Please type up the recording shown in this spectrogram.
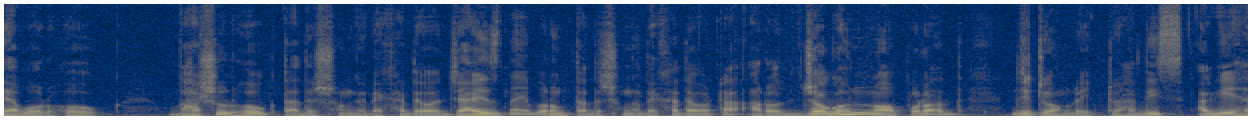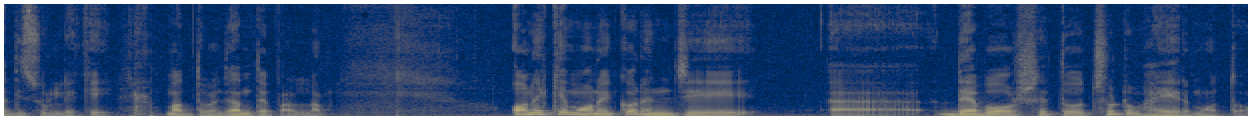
দেবর হোক, ভাসুর হোক, তাদের সঙ্গে দেখা দেওয়া জায়েজ নাই, বরং তাদের সঙ্গে দেখা দেওয়াটা আরও জঘন্য অপরাধ, যেটি আমরা একটু হাদিস, আগে হাদিস উল্লেখে মাধ্যমে জানতে পারলাম। অনেকে মনে করেন যে দেবর সে তো ছোট ভাইয়ের মতো।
